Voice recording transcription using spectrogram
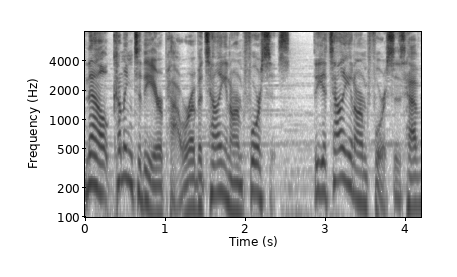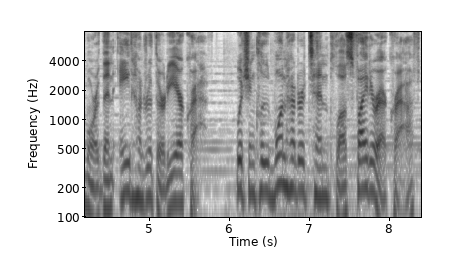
Now, coming to the air power of Italian armed forces, the Italian armed forces have more than 830 aircraft, which include 110 plus fighter aircraft,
